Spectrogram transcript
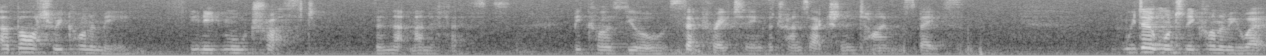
a barter economy, you need more trust than that manifests because you're separating the transaction in time and space. we don't want an economy where,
